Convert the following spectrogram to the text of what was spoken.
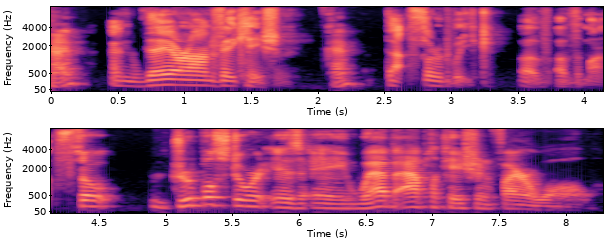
Okay. And they are on vacation. Okay. That third week of, of the month. So Drupal Steward is a web application firewall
